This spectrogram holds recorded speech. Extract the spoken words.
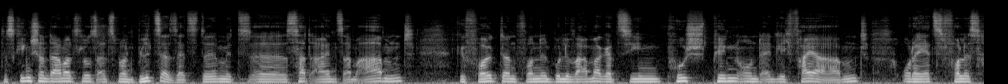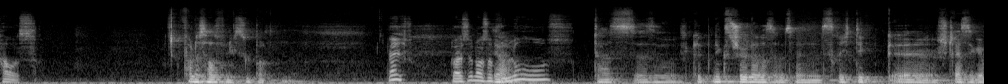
Das ging schon damals los, als man Blitz ersetzte mit äh, Sat 1 am Abend, gefolgt dann von den Boulevardmagazinen Push, Pin und endlich Feierabend oder jetzt Volles Haus. Volles Haus finde ich super. Echt? Da ist immer so ja. viel los. Das, also, es gibt nichts Schöneres, als wenn es richtig äh, stressig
